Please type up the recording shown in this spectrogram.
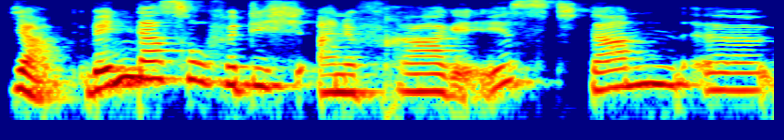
Ja, wenn das so für dich eine Frage ist, dann äh,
